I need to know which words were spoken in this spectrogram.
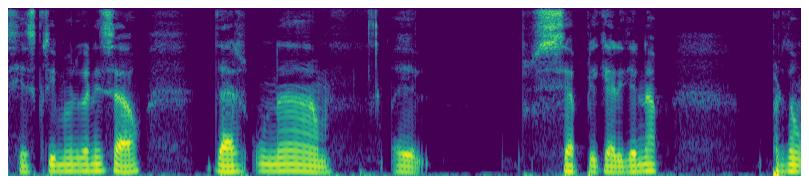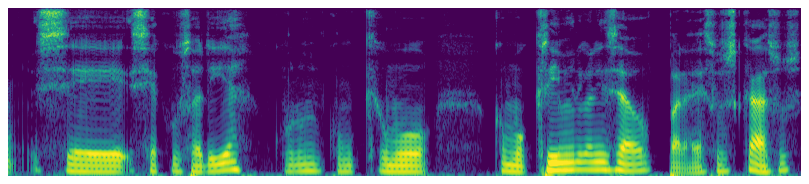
si es crimen organizado, dar una, se aplicaría una, perdón, se, se acusaría como, como crimen organizado para esos casos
